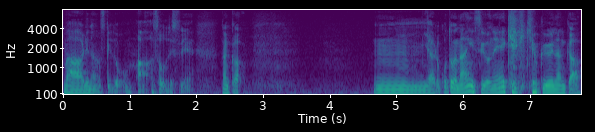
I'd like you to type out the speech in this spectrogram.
まああれなんですけどまあそうですね。なんかうーんやることがないんですよね。結局なんか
